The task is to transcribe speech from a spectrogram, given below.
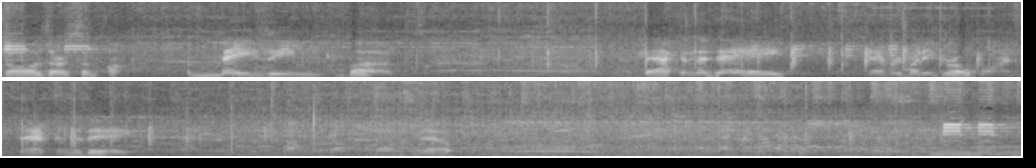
Those are some amazing bugs. Back in the day, everybody drove one. Back in the day. Yep.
